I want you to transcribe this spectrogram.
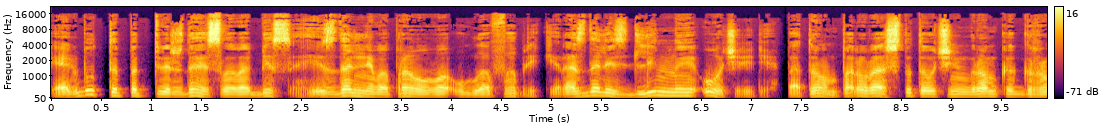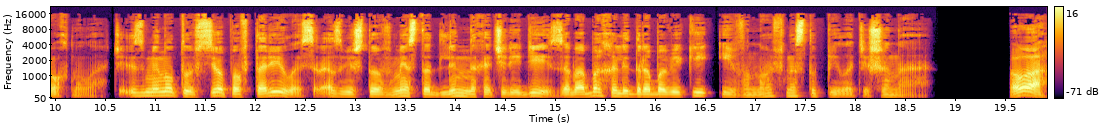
Как будто подтверждая слова беса, из дальнего правого угла фабрики раздались длинные очереди. Потом пару раз что-то очень громко грохнуло. Через минуту все повторилось, разве что вместо длинных очередей забабахали дробовики, и вновь наступила тишина. «О,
